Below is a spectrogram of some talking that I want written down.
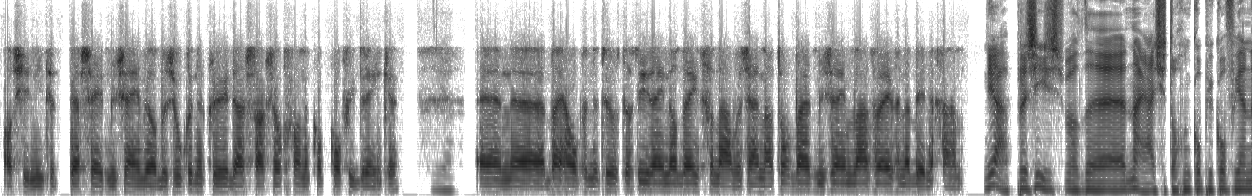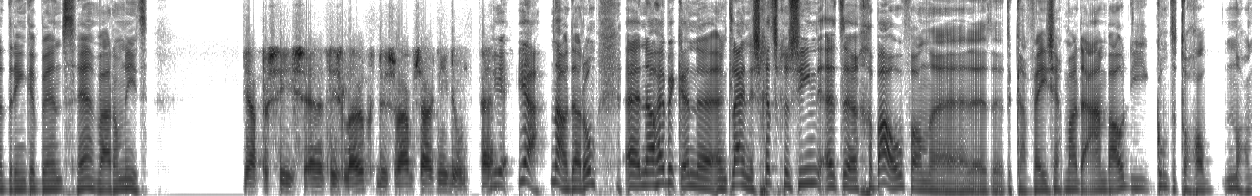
als je niet het per se het museum wil bezoeken, dan kun je daar straks ook gewoon een kop koffie drinken. Ja. En uh, wij hopen natuurlijk dat iedereen dan denkt van nou, we zijn nou toch bij het museum, laten we even naar binnen gaan. Ja, precies. Want nou ja, als je toch een kopje koffie aan het drinken bent, hè, waarom niet? Ja, precies. En het is leuk, dus waarom zou ik het niet doen? Hè? Ja, ja, nou daarom. Uh, nou heb ik een, een kleine schets gezien. Het uh, gebouw van uh, de, de café, zeg maar, de aanbouw, die komt er toch al nog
